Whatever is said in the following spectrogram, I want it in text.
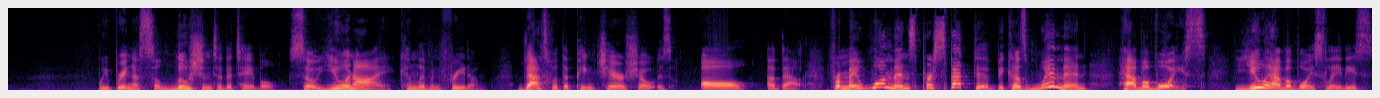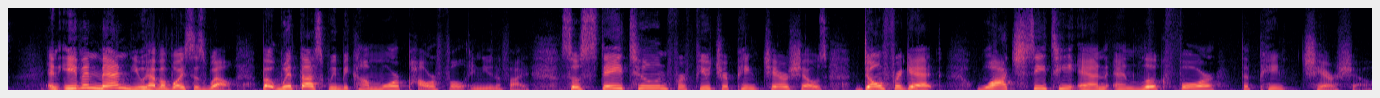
We bring a solution to the table so you and I can live in freedom. That's what the Pink Chair Show is all about. From a woman's perspective, because women have a voice. You have a voice, ladies. And even men, you have a voice as well. But with us, we become more powerful and unified. So stay tuned for future Pink Chair shows. Don't forget, watch CTN and look for the Pink Chair Show.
